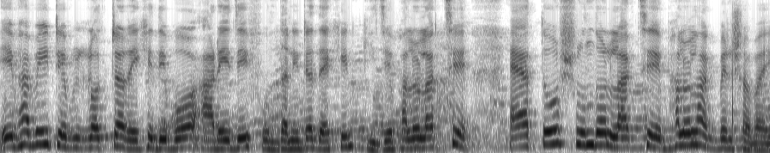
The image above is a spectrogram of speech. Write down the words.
এভাবেই টেবিল ক্লথটা রেখে দেব। আর এই যে ফুলদানিটা দেখেন কি যে ভালো লাগছে। এত সুন্দর লাগছে। ভালো লাগবেন সবাই।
